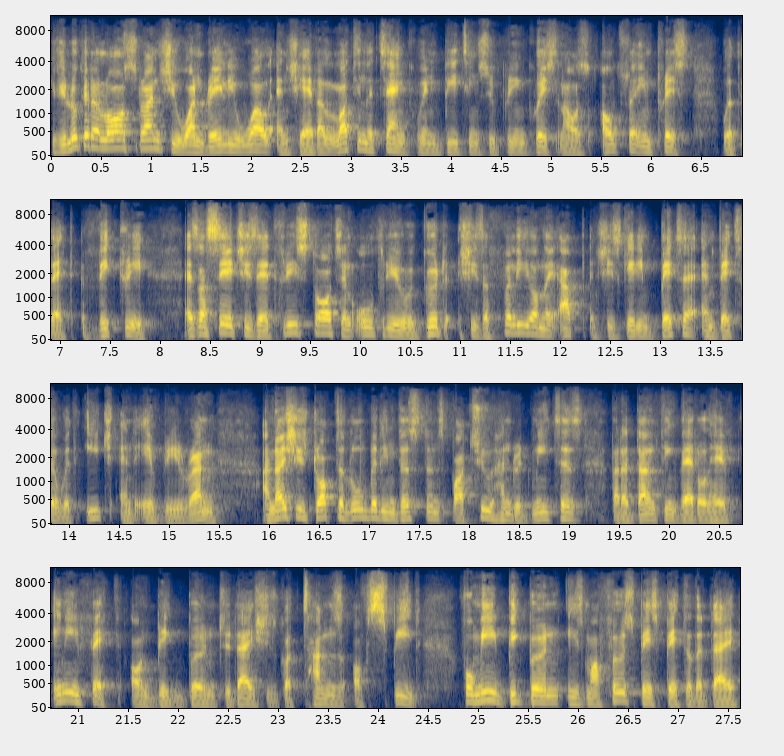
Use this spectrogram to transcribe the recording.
If you look at her last run, she won really well and she had a lot in the tank when beating Supreme Quest, and I was ultra impressed with that victory. As I said, she's had three starts and all three were good. She's a filly on the up and she's getting better and better with each and every run. I know she's dropped a little bit in distance by 200 meters, but I don't think that'll have any effect on Big Burn today. She's got tons of speed. For me, Big Burn is my first best bet of the day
